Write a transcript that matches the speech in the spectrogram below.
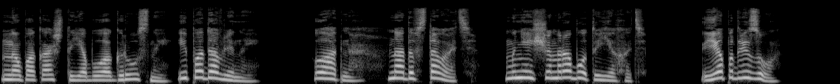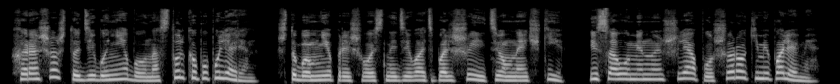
Но пока что я была грустной и подавленной. Ладно, надо вставать. Мне еще на работу ехать. Я подвезу. Хорошо, что Диба не был настолько популярен, чтобы мне пришлось надевать большие темные очки и соломенную шляпу с широкими полями.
